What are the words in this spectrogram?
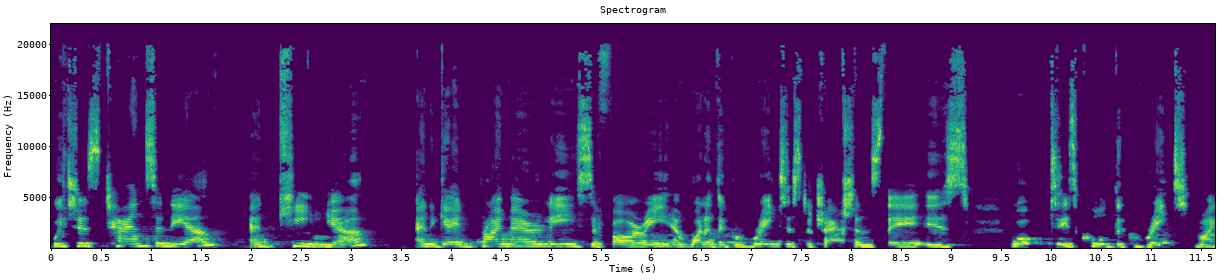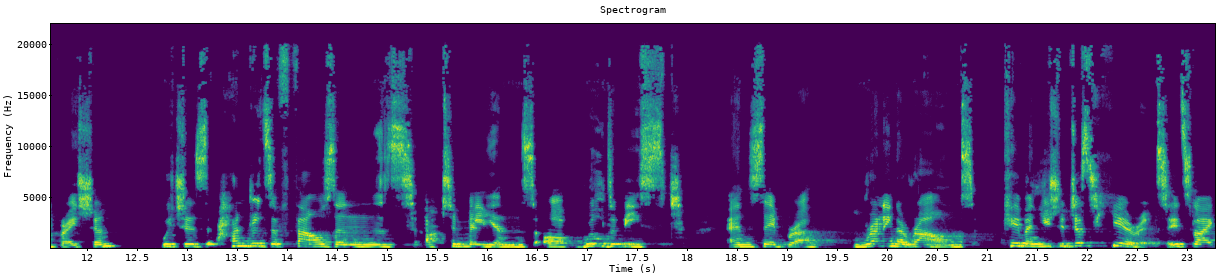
which is Tanzania and Kenya. And again, primarily safari. And one of the greatest attractions there is what is called the Great Migration which is hundreds of thousands up to millions of wildebeest and zebra running around. Kevin, you should just hear it. It's like,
